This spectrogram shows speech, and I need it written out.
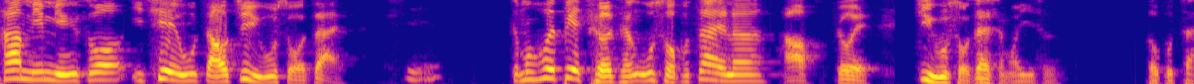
他明明说一切无着，具无所在，是怎么会被扯成无所不在呢？好，各位，具无所在什么意思？都不在，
